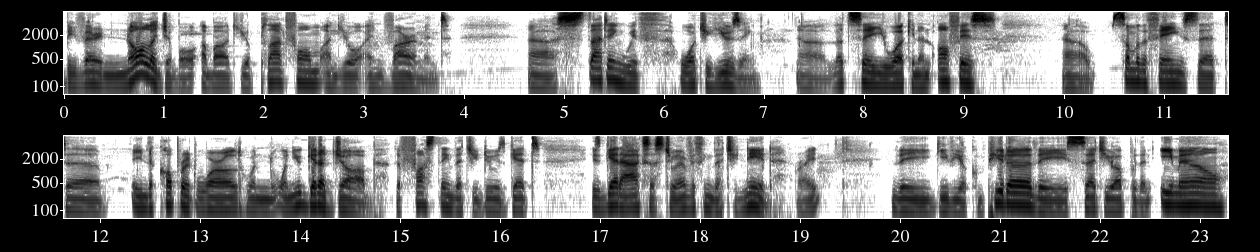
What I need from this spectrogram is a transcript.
be very knowledgeable about your platform and your environment. Uh, starting with what you're using. Uh, let's say you work in an office. Uh, some of the things that uh, in the corporate world, when when you get a job, the first thing that you do is get is get access to everything that you need, right? They give you a computer, they set you up with an email,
